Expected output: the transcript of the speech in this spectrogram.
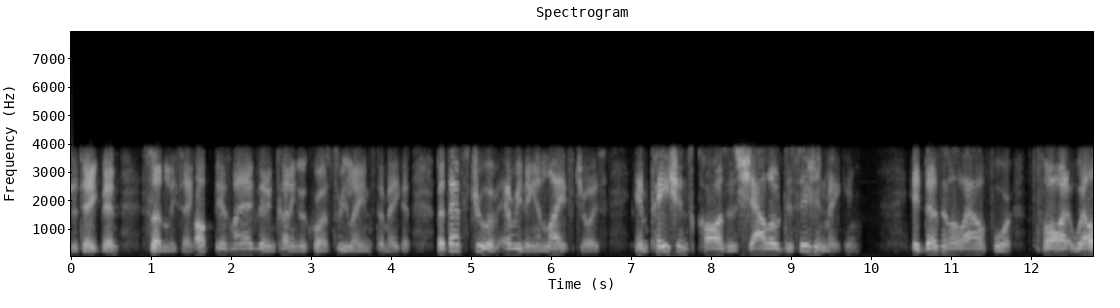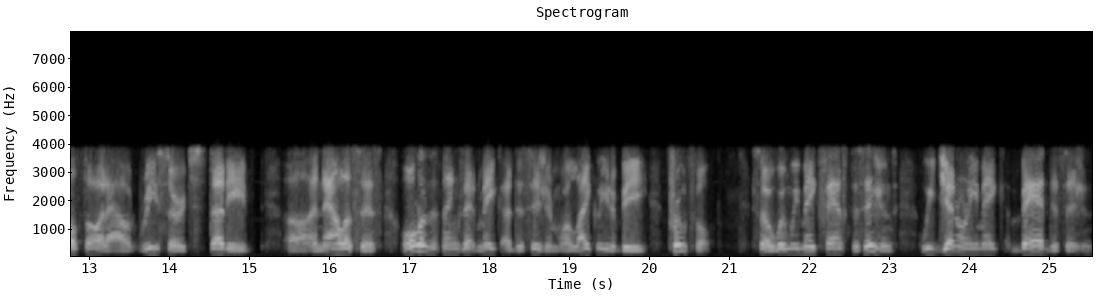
to take than suddenly saying oh there's my exit and cutting across three lanes to make it. But that's true of everything in life Joyce. Impatience causes shallow decision making it doesn't allow for thought well thought out research studied uh, analysis, all of the things that make a decision more likely to be fruitful. So when we make fast decisions, we generally make bad decisions.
